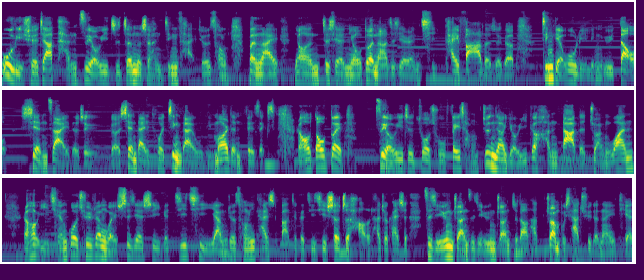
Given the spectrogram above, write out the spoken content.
物理学家谈自由意志真的是很精彩。就是从本来嗯这些牛顿啊这些人起开发的这个经典物理领域，到现在的这个现代或近代物理 （modern physics），然后都对。自由意志做出非常，就是你要有一个很大的转弯，然后以前过去认为世界是一个机器一样，就从一开始把这个机器设置好了，它就开始自己运转，自己运转，直到它转不下去的那一天，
